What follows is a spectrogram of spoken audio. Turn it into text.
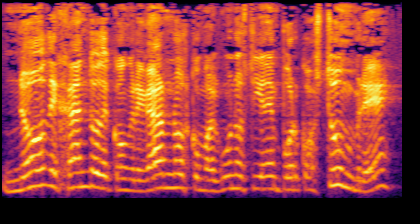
No dejando de congregarnos como algunos tienen por costumbre,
